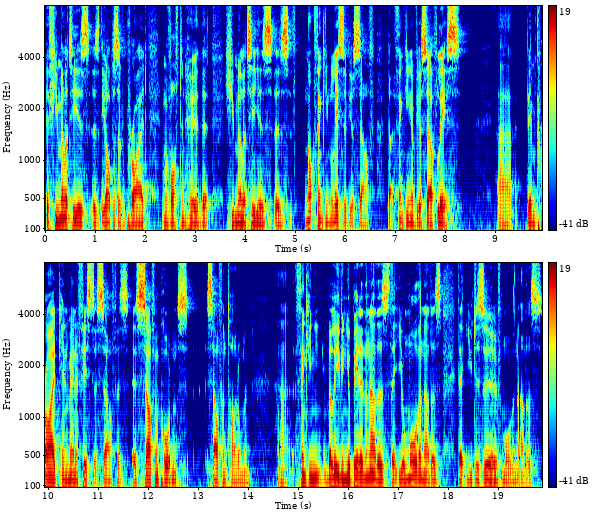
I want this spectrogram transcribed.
If humility is, is the opposite of pride, and we've often heard that humility is, is not thinking less of yourself, but thinking of yourself less, uh, then pride can manifest itself as, as self importance, self entitlement. Uh, thinking, believing you're better than others, that you're more than others, that you deserve more than others.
